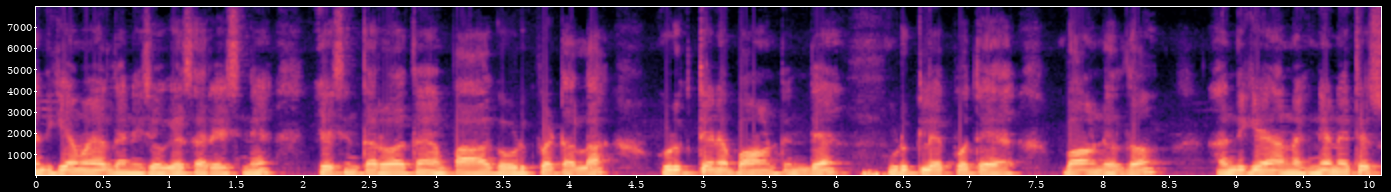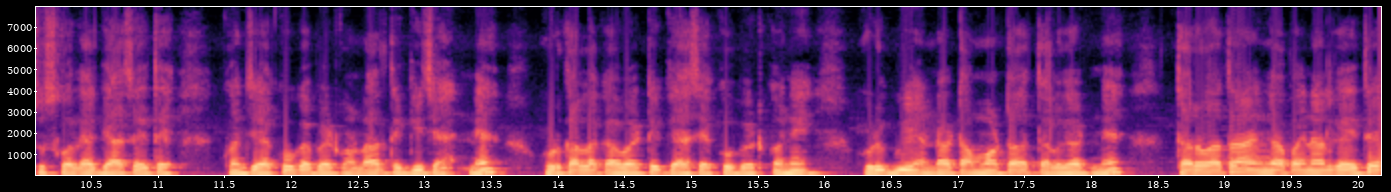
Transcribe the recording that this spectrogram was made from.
అందుకే ఏమయ్యాలి అనేసి ఒకేసారి వేసినాయి వేసిన తర్వాత బాగా ఉడికిపెట్టాలా. ఉడికితేనే బాగుంటుంది. ఉడకలేకపోతే బాగుండదు. అందుకే నాకు నేనైతే చూసుకోలే గ్యాస్ అయితే కొంచెం ఎక్కువగా పెట్టుకుండా తగ్గించే ఉడకాల కాబట్టి గ్యాస్ ఎక్కువ పెట్టుకొని ఉడికిపోయండి టమాటో తెల్లగడ్డని. తర్వాత ఇంకా ఫైనల్గా అయితే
